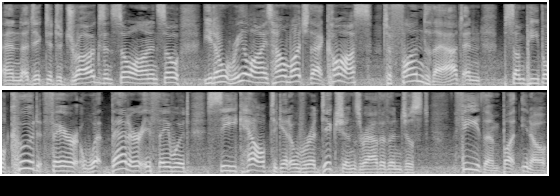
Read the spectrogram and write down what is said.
and addicted to drugs and so on. And so you don't realize how much that costs to fund that. And some people could fare better if they would seek help to get over addictions rather than just feed them. But, you know,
